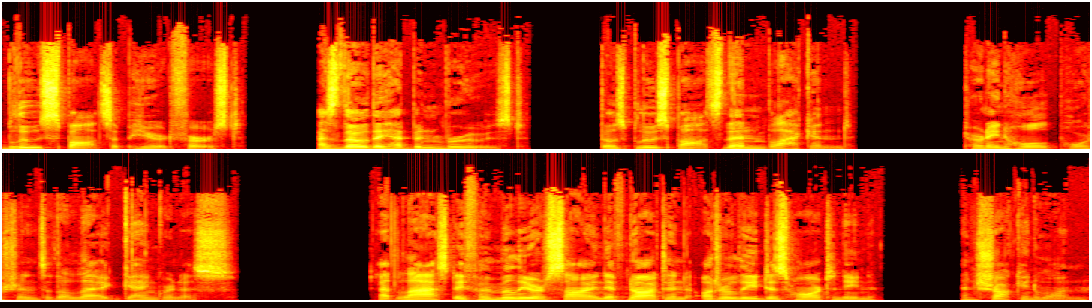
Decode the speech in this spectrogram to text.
Blue spots appeared first, as though they had been bruised. Those blue spots then blackened, turning whole portions of the leg gangrenous. At last, a familiar sign, if not an utterly disheartening and shocking one.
